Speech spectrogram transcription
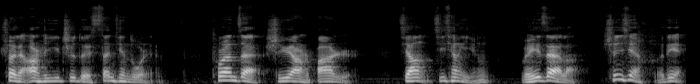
率领二十一支队三千多人，突然在十月二十八日将机枪营围在了深县河店，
